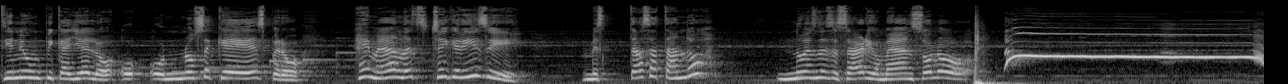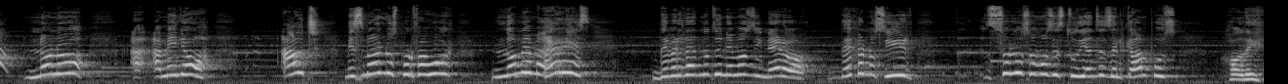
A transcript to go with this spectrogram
Tiene un picayelo o, o no sé qué es, pero Hey man, let's take it easy. ¿Me estás atando? No es necesario, man, solo... No, no, a, mí no. ¡Ouch! Mis manos, por favor. No me amarres. De verdad no tenemos dinero. Déjanos ir. Solo somos estudiantes del campus. Holly,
